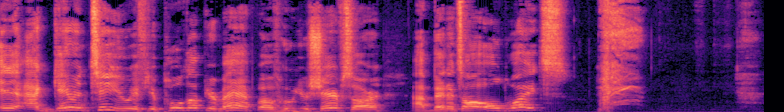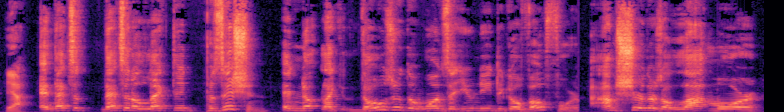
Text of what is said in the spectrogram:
And I guarantee you, if you pulled up your map of who your sheriffs are, I bet it's all old whites. Yeah. and that's a that's an elected position and no, like those are the ones that you need to go vote for i'm sure there's a lot more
